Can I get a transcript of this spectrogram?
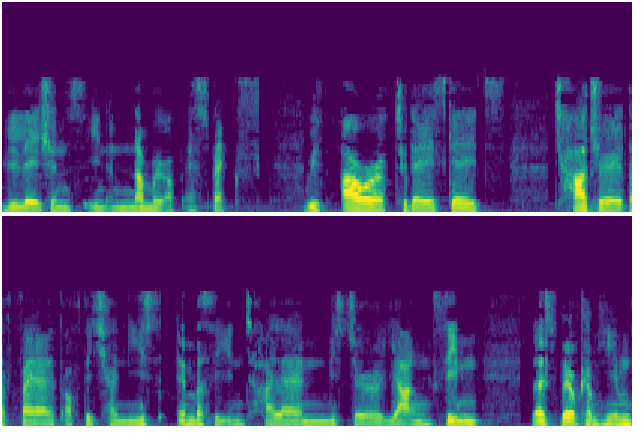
relations in a number of aspects. With our today's guests, Charger the Fed of the Chinese Embassy in Thailand, Mr. Yang Xin. Let's welcome him.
